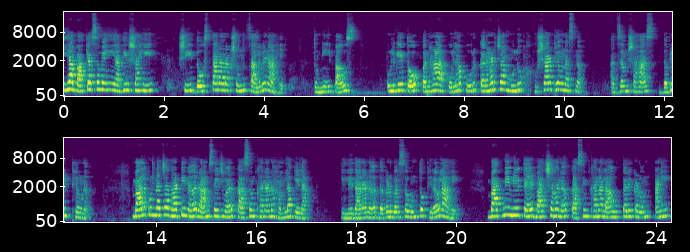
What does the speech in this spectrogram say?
या बाक्यासमयी आदिलशाही शी दोस्ताना रक्षून चालविणं आहे. तुम्ही पाऊस उलगेतो पन्हाळा कोल्हापूर कराडच्या मुलूक हुशार ठेवून असणं अज्जम शहास दबीत ठेवणं. बालकुंडाच्या घाटीनं रामसेजवर कासमखानानं हमला केला. किल्लेदारानं दगड बरसवून तो फिरवला आहे. बातमी मिळते बादशहानं कासिमखानाला उत्तरेकडून आणि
